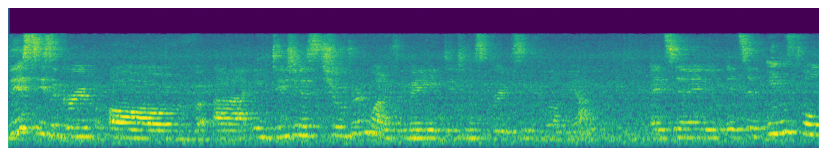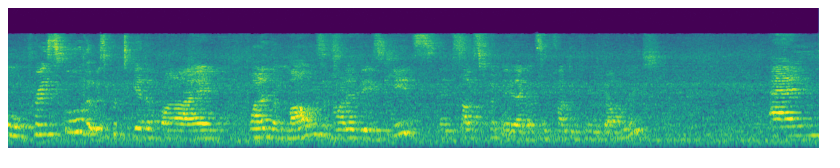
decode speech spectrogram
This is a group of uh, Indigenous children, one of the many Indigenous groups in Colombia. It's an, it's an informal preschool that was put together by one of the mums of one of these kids and subsequently they got some funding from the government. And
